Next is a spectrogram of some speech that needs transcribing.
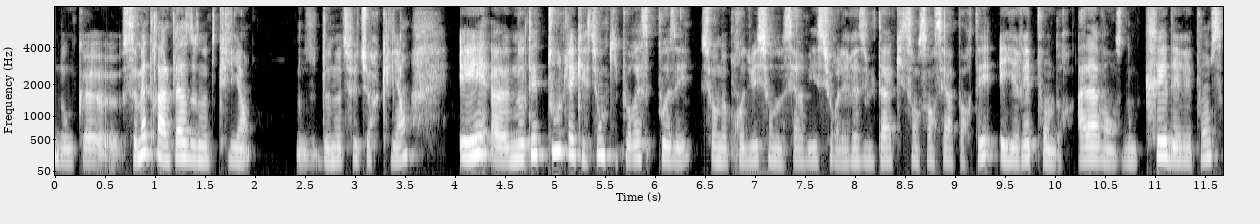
donc se mettre à la place de notre client, de notre futur client et euh, noter toutes les questions qui pourraient se poser sur nos produits, sur nos services, sur les résultats qu'ils sont censés apporter et y répondre à l'avance. Donc créer des réponses,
